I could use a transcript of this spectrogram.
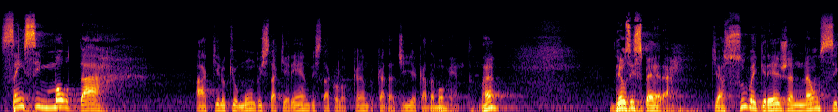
sem se moldar àquilo que o mundo está querendo, está colocando cada dia, cada momento. Né? Deus espera que a sua igreja não se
